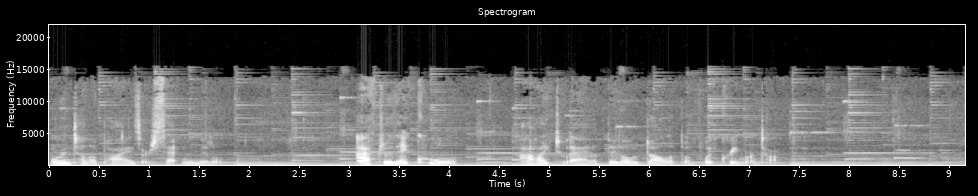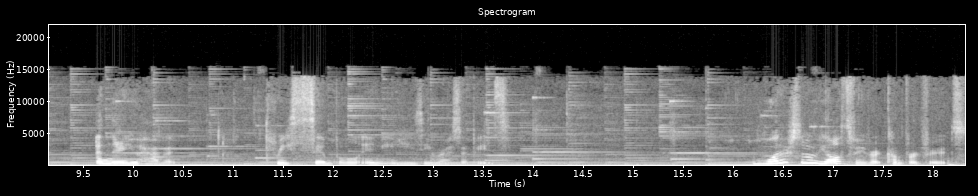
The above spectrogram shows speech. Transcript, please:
or until the pies are set in the middle. After they cool, I like to add a big old dollop of whipped cream on top. And there you have it. Three simple and easy recipes. What are some of y'all's favorite comfort foods?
